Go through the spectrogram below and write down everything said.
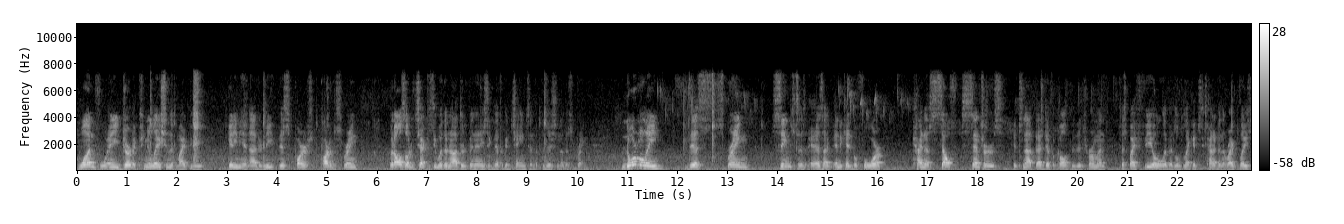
One, for any dirt accumulation that might be getting in underneath this part, part of the spring, but also to check to see whether or not there's been any significant change in the position of the spring. Normally, this spring seems to, as I've indicated before, kind of self-centers. It's not that difficult to determine just by feel if it looks like it's kind of in the right place.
